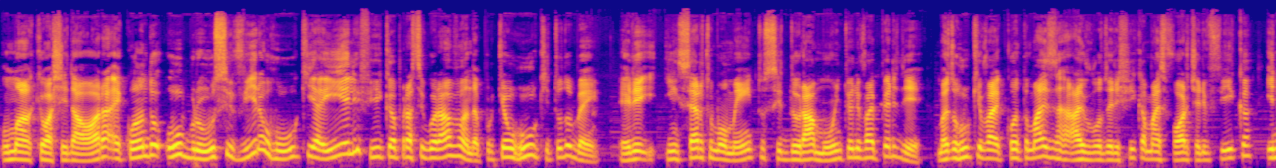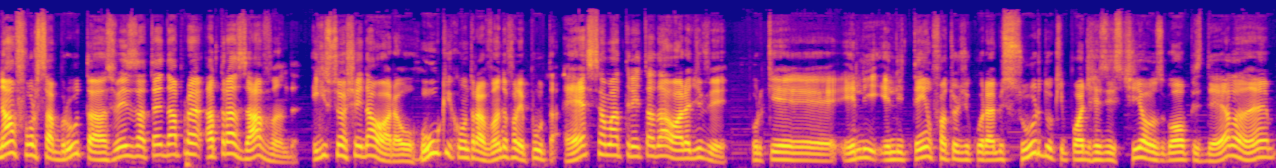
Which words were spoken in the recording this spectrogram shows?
uma que eu achei da hora é quando o Bruce vira o Hulk e aí ele fica para segurar a Wanda. Porque o Hulk, tudo bem, ele em certo momento, se durar muito, ele vai perder. Mas o Hulk vai, quanto mais raivoso ele fica, mais forte ele fica. E na força bruta, às vezes até dá para atrasar a Wanda. Isso eu achei da hora. O Hulk contra a Wanda, eu falei, puta, essa é uma treta da hora de ver porque ele, ele tem um fator de cura absurdo que pode resistir aos golpes dela, né?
